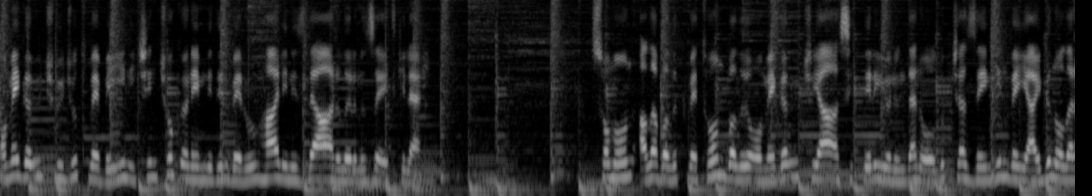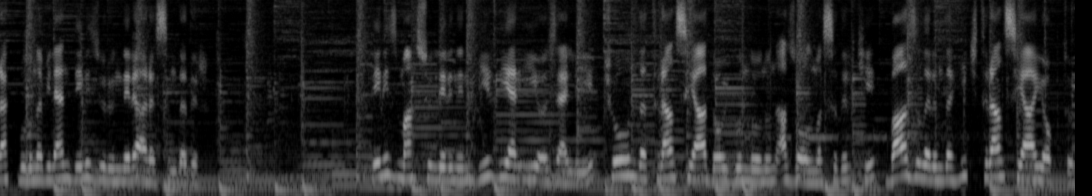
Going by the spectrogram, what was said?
Omega-3 vücut ve beyin için çok önemlidir ve ruh halinizde ağrılarınızı etkiler. Somon, alabalık ve ton balığı omega-3 yağ asitleri yönünden oldukça zengin ve yaygın olarak bulunabilen deniz ürünleri arasındadır. Deniz mahsullerinin bir diğer iyi özelliği, çoğunda trans yağ doygunluğunun az olmasıdır ki, bazılarında hiç trans yağ yoktur.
